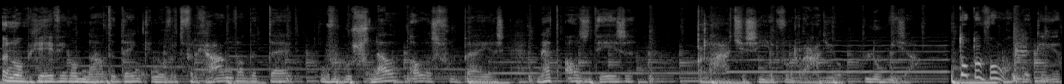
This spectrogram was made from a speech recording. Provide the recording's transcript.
Een omgeving om na te denken over het vergaan van de tijd, over hoe snel alles voorbij is, net als deze plaatjes hier voor Radio Louisa. Tot de volgende keer.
